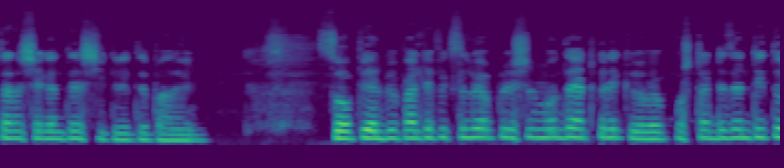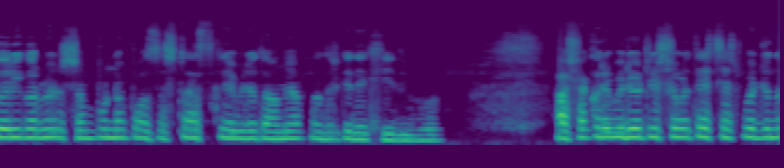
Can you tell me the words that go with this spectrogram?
চাইলে সেখান থেকে শিখে নিতে পারেন। সো পিএলপি ফাইলটি পিক্সেল অ্যাপ্লিকেশনের মধ্যে অ্যাড করে কীভাবে পোস্টার ডিজাইনটি তৈরি করবেন, সম্পূর্ণ প্রসেসটা আজকে ভিডিওতে আমি আপনাদেরকে দেখিয়ে দিব। আশা করি ভিডিওটি শুরু থেকে শেষ পর্যন্ত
